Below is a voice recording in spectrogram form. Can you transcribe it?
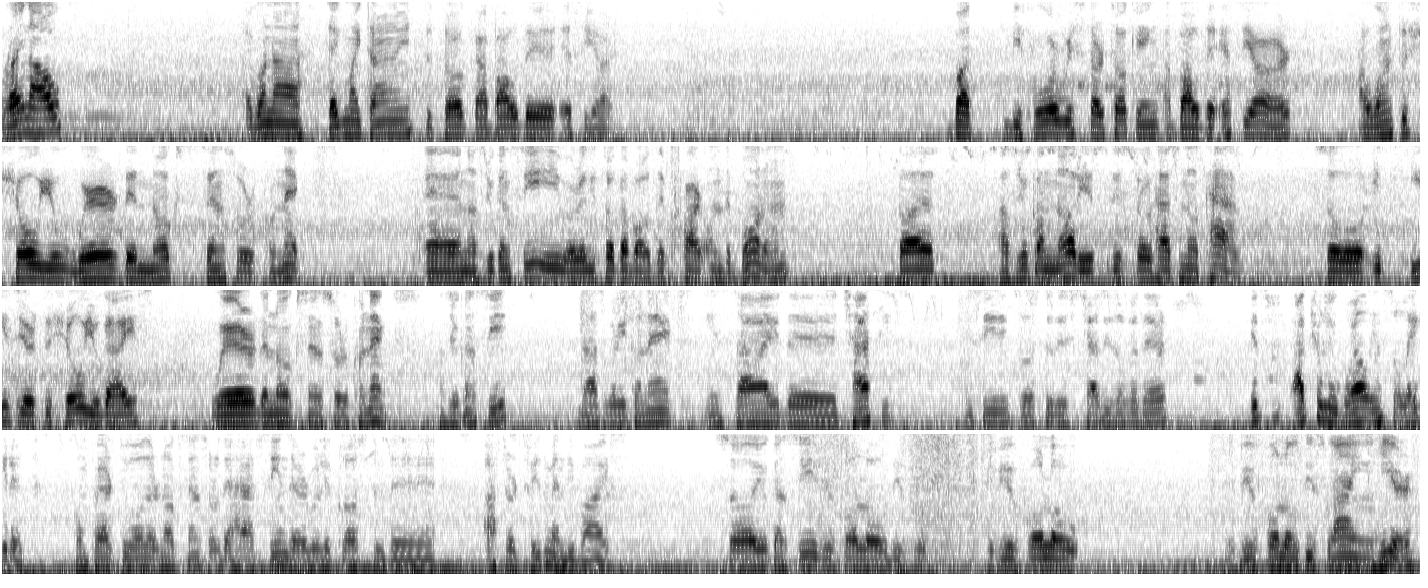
right now I'm gonna take my time to talk about the SCR but before we start talking about the SCR I want to show you where the NOx sensor connects. And as you can see we already talked about the part on the bottom but as you can notice this truck has no cab. So it's easier to show you guys where the NOx sensor connects. As you can see that's where it connects inside the chassis you see close to this chassis over there. It's actually well insulated compared to other NOx sensors that I have seen. They're really close to the after treatment device. So you can see if you follow this if you follow if you follow this line here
